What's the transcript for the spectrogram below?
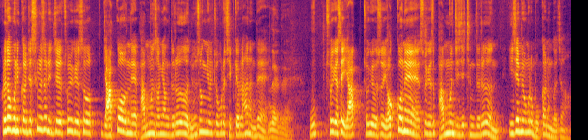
그러다 보니까 이제 슬슬 이제 소위 얘기해서 야권의 반문 성향들은 윤석열 쪽으로 집결을 하는데 네네. 우- 소위 얘기해서 약 여기서 여권의 소위 얘기해서 반문 지지층들은 이재명으로 못 가는 거죠.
